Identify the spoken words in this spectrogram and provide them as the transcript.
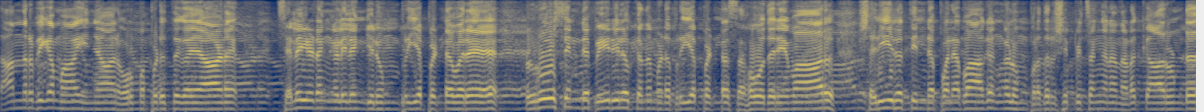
സാന്ദർഭികമായി ഞാൻ ഓർമ്മപ്പെടുത്തുകയാണ്. ചിലയിടങ്ങളിലെങ്കിലും പ്രിയപ്പെട്ടവരെ റൂസിന്റെ പേരിലൊക്കെ നമ്മുടെ പ്രിയപ്പെട്ട സഹോദരിമാർ ശരീരത്തിന്റെ പല ഭാഗങ്ങളും പ്രദർശിപ്പിച്ചങ്ങനെ നടക്കാറുണ്ട്.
